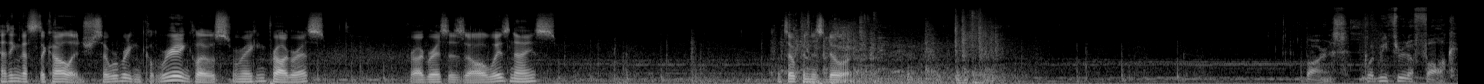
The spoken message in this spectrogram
I think that's the college. So we're getting we're getting close. We're making progress. Progress is always nice. Let's open this door. Barnes, put me through to Falk.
